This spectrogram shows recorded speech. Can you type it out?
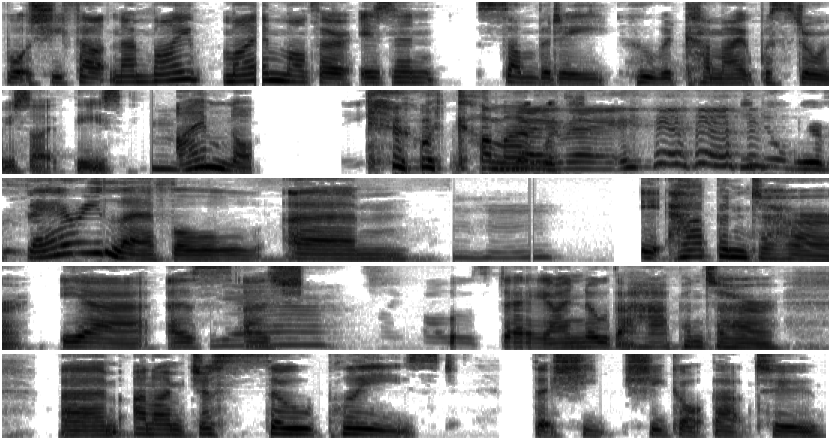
what she felt. Now, my my mother isn't somebody who would come out with stories like these. Mm-hmm. I'm not who would come out right, with. Right. you know, we're very level. Um, mm-hmm. It happened to her, yeah. As yeah. as she, follows day, I know that happened to her, um, and I'm just so pleased that she she got that too.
